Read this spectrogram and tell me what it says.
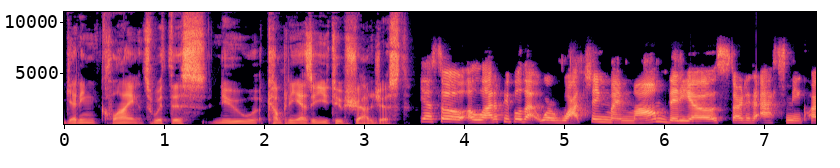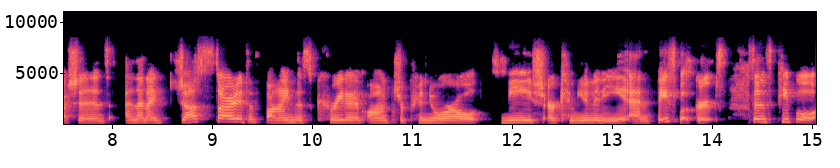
getting clients with this new company as a YouTube strategist? Yeah, so a lot of people that were watching my mom videos started asking me questions, and then I just started to find this creative entrepreneurial niche or community and Facebook groups. Since people,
